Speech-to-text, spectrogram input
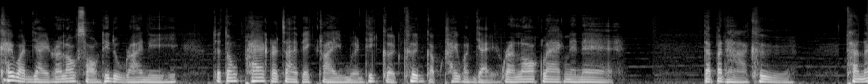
ไข้หวัดใหญ่ระลอกสองที่ดุร้ายนี้ จะต้องแพร่กระจายไปไกลเหมือนที่เกิดขึ้นกับไข้หวัดใหญ่ระลอกแรกแน่ๆ แต่ปัญหาคือสถาน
